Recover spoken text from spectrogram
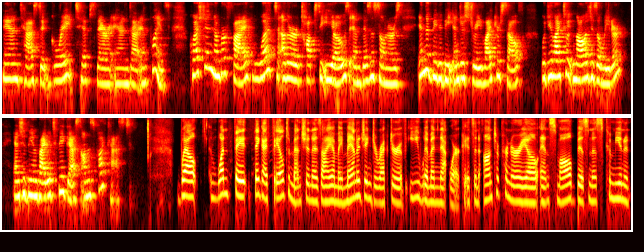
Fantastic. Great tips there and, uh, and points. Question number five What other top CEOs and business owners in the B2B industry, like yourself, would you like to acknowledge as a leader and should be invited to be a guest on this podcast? Well, one fa- thing I failed to mention is I am a managing director of eWomen Network. It's an entrepreneurial and small business community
